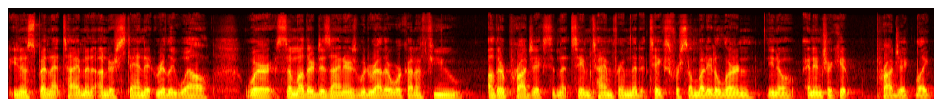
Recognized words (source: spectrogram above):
you know, spend that time and understand it really well. Where some other designers would rather work on a few other projects in that same time frame that it takes for somebody to learn, you know, an intricate project like,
